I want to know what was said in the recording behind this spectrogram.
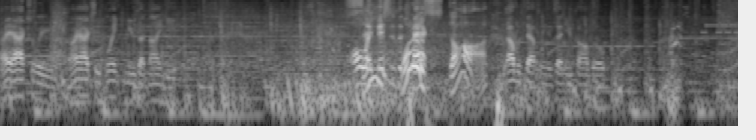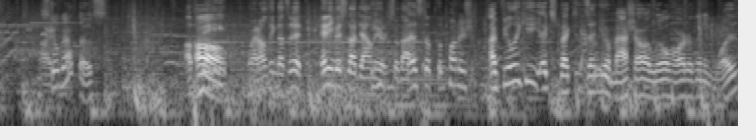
I actually, I actually blinked and he was at 90. Oh, Zenyou, misses the What tech. a stock. That was definitely a Zenyou combo. Still got those. Up Oh. Wait, I don't think that's it. And he missed that down air, so that's messed up the punish. I feel like he expected Zenyou to mash out a little harder than he was,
